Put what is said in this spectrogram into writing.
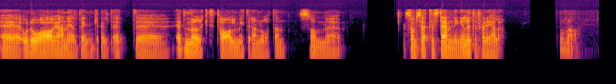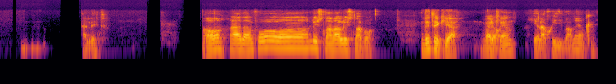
Eh, och då har han helt enkelt ett, eh, ett mörkt tal mitt i den låten som eh, som sätter stämningen lite för det hela. Oh, fan. Härligt. Ja, den får lyssnarna lyssna på. Det tycker jag verkligen. Hela skivan egentligen.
